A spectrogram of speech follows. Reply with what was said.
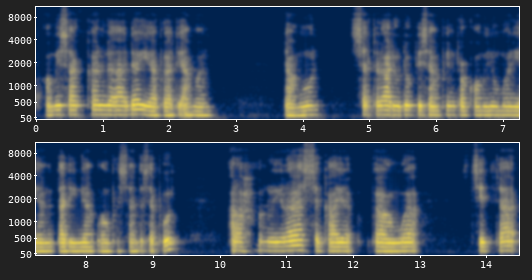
Kalau misalkan nggak ada ya berarti aman. Namun, setelah duduk di samping toko minuman yang tadinya mau pesan tersebut, Alhamdulillah sekali bahwa Citra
